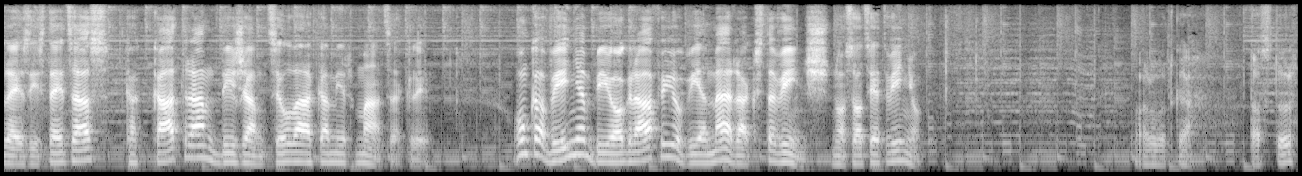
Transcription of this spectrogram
reiz izteicās, ka katram dižam cilvēkam ir mācekļi, un ka viņa biogrāfiju vienmēr raksta viņš. Nosauciet viņu. Varbūt kā tas tur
